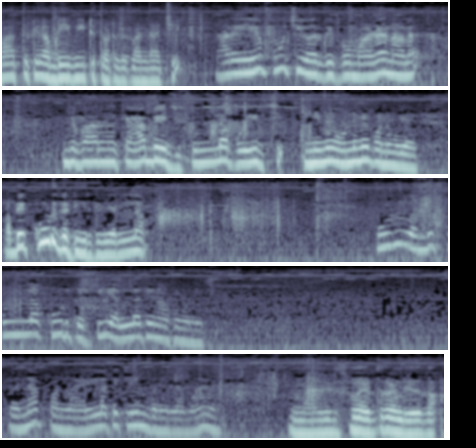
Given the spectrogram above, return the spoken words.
பார்த்துட்டு அப்படியே வீட்டு தோட்டத்துக்கு வந்தாச்சு. நிறைய பூச்சி வருது இப்போ மழைனால. இங்க பாருங்க கேபேஜ் ஃபுல்லா போயிடுச்சு இனிமே ஒண்ணுமே பண்ண முடியாது. அப்படியே கூடு கட்டி இருக்குது எல்லாம். புழு வந்து ஃபுல்லா கூடு கட்டி எல்லாத்தையும் நாசம் பண்ணிச்சு இப்போ என்ன பண்ணலாம்? எல்லாத்தையும் க்ளீன் பண்ணிடலாமா? எடுத்துட வேண்டியது தான்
